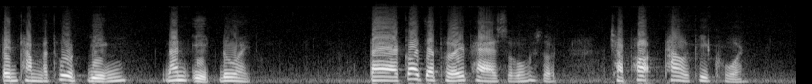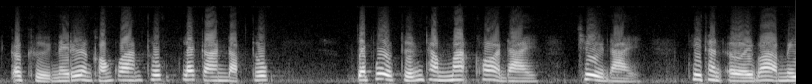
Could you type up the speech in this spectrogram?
เป็นธรรมทูตหญิงนั่นอีกด้วย แต่ก็จะเผยแผ่สูงสุด เฉพาะเท่าที่ควร ก็คือในเรื่องของความทุกข์และการดับทุกข์ จะพูดถึงธรรมะข้อใด ชื่อใด ที่ท่านเอ่ยว่ามี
